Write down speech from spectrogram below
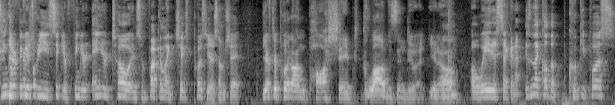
dingo You're- finger's where you stick your finger and your toe in some fucking like chick's pussy or some shit. You have to put on paw-shaped gloves and do it, you know? Oh wait a second, isn't that called the cookie puss?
